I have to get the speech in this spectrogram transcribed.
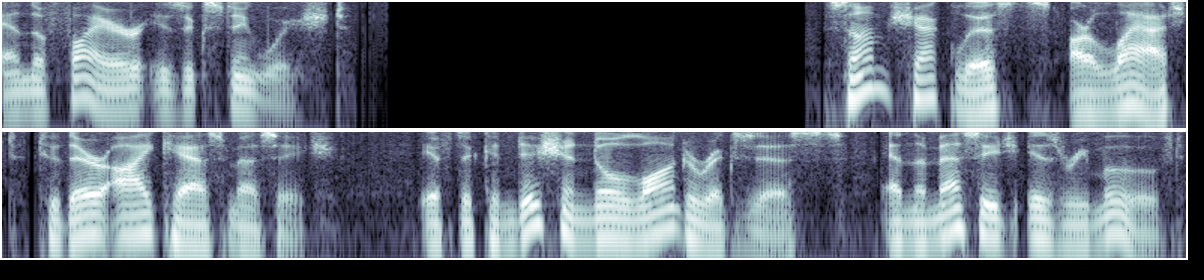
and the fire is extinguished. Some checklists are latched to their EICAS message. If the condition no longer exists and the message is removed,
